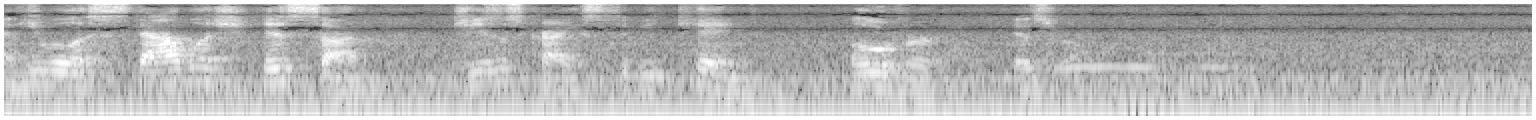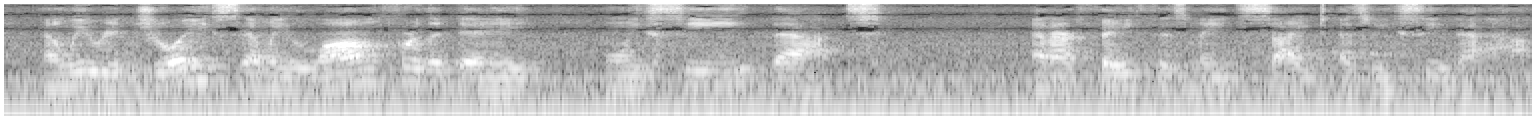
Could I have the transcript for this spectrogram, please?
and he will establish his son, Jesus Christ, to be king over Israel. And we rejoice and we long for the day when we see that and our faith is made sight as we see that happen.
